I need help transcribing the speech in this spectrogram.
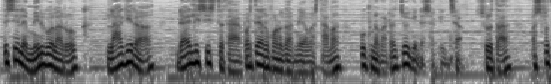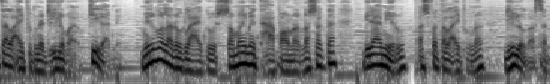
त्यसैले मृगोला रोग लागेर डायलिसिस तथा प्रत्यारोपण गर्ने अवस्थामा पुग्नबाट जोगिन सकिन्छ। श्रोता अस्पताल आइपुग्न ढिलो भयो। के गर्ने? मृगोला रोग लागेको समयमै थाहा पाउन नसक्दा बिरामीहरू अस्पताल आइपुग्न ढिलो गर्छन्।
